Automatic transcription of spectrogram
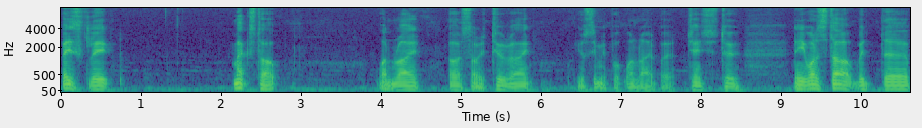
basically, max top, one right, oh sorry, two right, You'll see me put one right, but change to two. Now you want to start with the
